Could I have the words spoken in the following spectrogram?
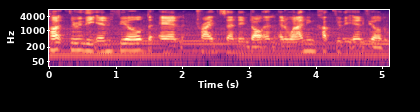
Cut through the infield and tried sending Dalton. And when I mean cut through the infield,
